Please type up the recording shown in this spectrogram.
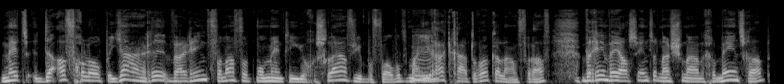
met de afgelopen jaren waarin vanaf het moment in Joegoslavië bijvoorbeeld, maar mm. Irak gaat er ook al aan vooraf, waarin wij als internationale gemeenschap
